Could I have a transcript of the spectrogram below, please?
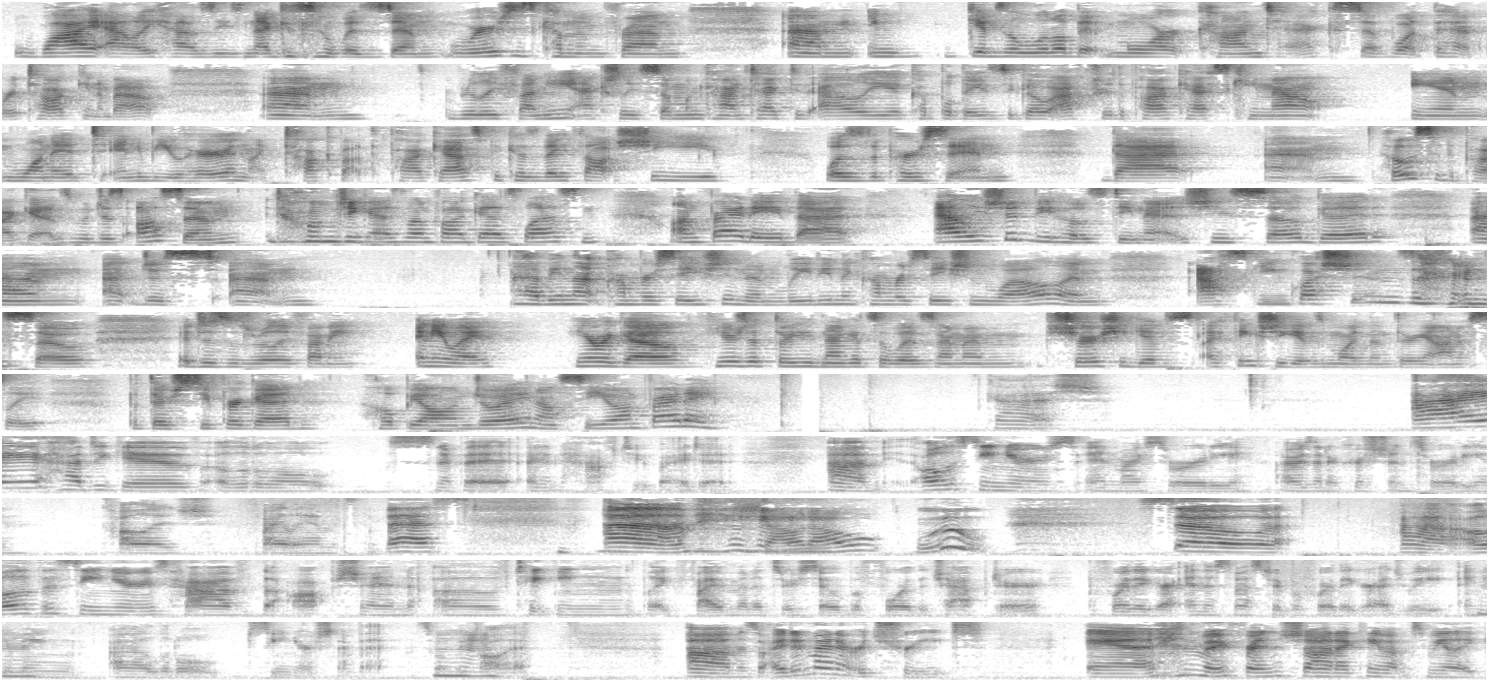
why Allie has these nuggets of wisdom, where she's coming from, um, and gives a little bit more context of what the heck we're talking about. Um, really funny. Actually, someone contacted Allie a couple days ago after the podcast came out and wanted to interview her and like talk about the podcast because they thought she was the person that um, hosted the podcast, which is awesome. I told you guys on podcast last on Friday that Allie should be hosting it. She's so good um, at just um, having that conversation and leading the conversation well and asking questions, and so it just was really funny. Anyway, here we go. Here's the three nuggets of wisdom. I'm sure she gives, I think she gives more than three, honestly, but they're super good. Hope y'all enjoy, and I'll see you on Friday. Gosh. I had to give a little snippet. I didn't have to, but I did. Um, all the seniors in my sorority, I was in a Christian sorority in college. Phi Lam, it's the best. Um, Shout out. woo. So uh, all of the seniors have the option of taking like five minutes or so before the chapter, before they gra- in the semester before they graduate, and mm-hmm. giving a little senior snippet. That's what mm-hmm. we call it. Um, so I did mine at retreat, and my friend Shauna came up to me like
